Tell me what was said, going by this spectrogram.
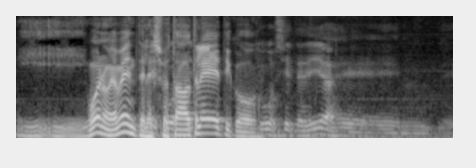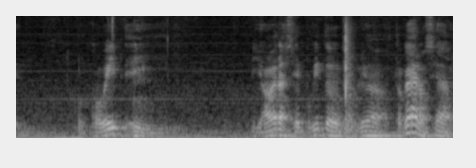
y, y, bueno, obviamente, Sí, su estado siete- atlético. Estuvo siete días eh, en- con COVID y, y ahora hace poquito volvió a tocar, o sea,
